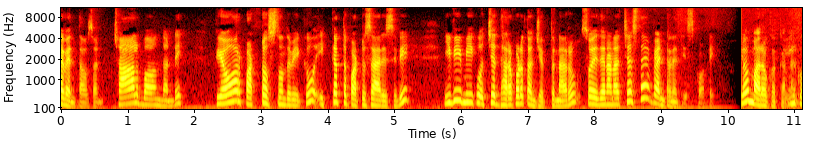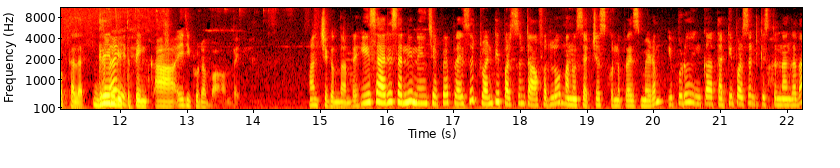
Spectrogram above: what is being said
Eleven thousand. చాలా బాగుందండి. ప్యూర్ పట్టు వస్తుంది మీకు ఇక్కత్ పట్టు శారీస్ ఇవి. ఇవి మీకు వచ్చే ధర కూడా తను చెప్తున్నారు. సో ఏదైనా నచ్చేస్తే వెంటనే తీసుకోండి. మరొక కలర్. ఇంకొక కలర్. గ్రీన్ విత్ పింక్ ఇది? కూడా బాగుంది. మంచిగా ఉందండి. ఈ శారీస్ అన్ని నేను చెప్పే ప్రైస్ ట్వంటీ పర్సెంట్ ఆఫర్లో మనం సెట్ చేసుకున్న ప్రైస్ మేడం. ఇప్పుడు ఇంకా థర్టీ పర్సెంట్కి ఇస్తున్నాం కదా.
